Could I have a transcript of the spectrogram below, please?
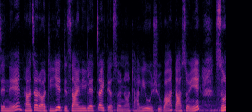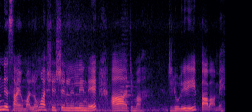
ခြင်းနဲ့နောက်ကြတော့ဒီရဲ့ဒီဇိုင်းလေးလဲကြိုက်တယ်ဆိုရင်တော့ဒါလေးကိုယူပါဒါဆိုရင်ဇွန်းနစ်ဆိုင်အောင်မှာလုံးဝရှင်းရှင်းလင်းလင်းနဲ့ အာဒီမှာဒီလိုလေးတွေပါပါမယ်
